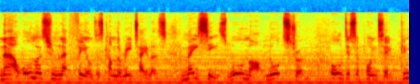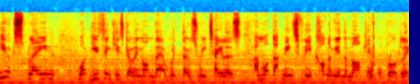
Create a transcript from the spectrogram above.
now, almost from left field, has come the retailers. Macy's, Walmart, Nordstrom, all disappointing. Can you explain what you think is going on there with those retailers and what that means for the economy and the market more broadly?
